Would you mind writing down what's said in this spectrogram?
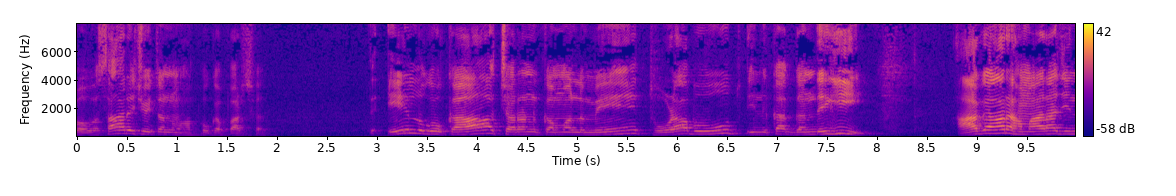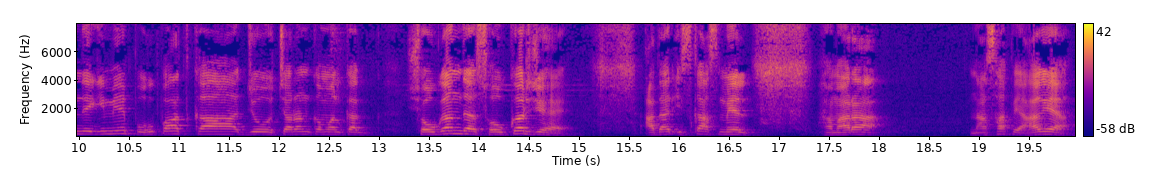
सारे चैतन्य महाप्रभु का पार्षद। तो इन लोगों का चरण कमल में थोड़ा बहुत इनका गंदगी। अगर हमारा ज़िंदगी में बहुपात का जो चरण कमल का सौगंध, सौकर्ज है, अदर इसका स्मेल, हमारा नासा पे आ गया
